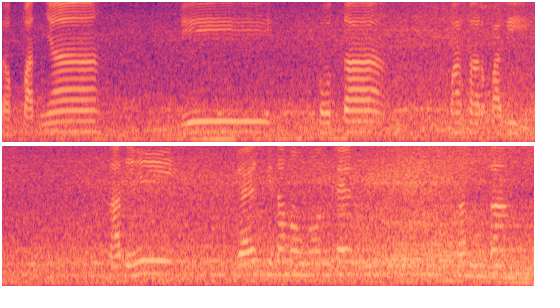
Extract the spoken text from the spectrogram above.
Tepatnya Di Kota Pasar Pagi. Saat ini Guys kita mau ngonten Tentang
